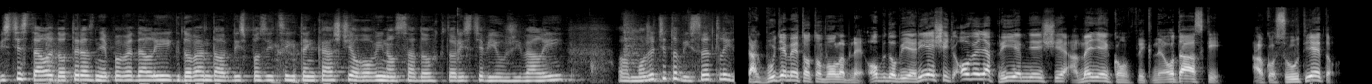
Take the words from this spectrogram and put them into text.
Vy ste stále doteraz nepovedali, kto vám dal k dispozícii ten kaštiel vo vinosadoch, ktorý ste využívali. Môžete to vysvetliť? Tak budeme toto volebné obdobie riešiť oveľa príjemnejšie a menej konfliktné otázky. Ako sú tieto?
